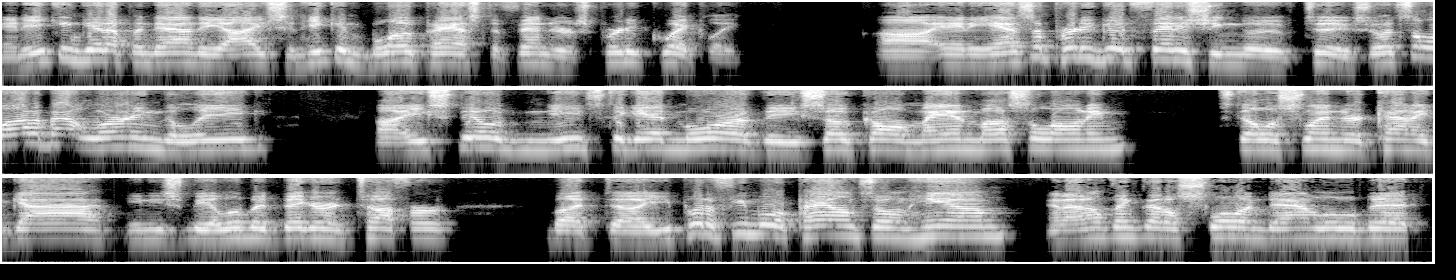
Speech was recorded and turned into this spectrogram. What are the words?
And he can get up and down the ice and he can blow past defenders pretty quickly. Uh, and he has a pretty good finishing move, too. So it's a lot about learning the league. Uh, he still needs to get more of the so called man muscle on him. Still a slender kind of guy. He needs to be a little bit bigger and tougher. But uh, you put a few more pounds on him, and I don't think that'll slow him down a little bit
